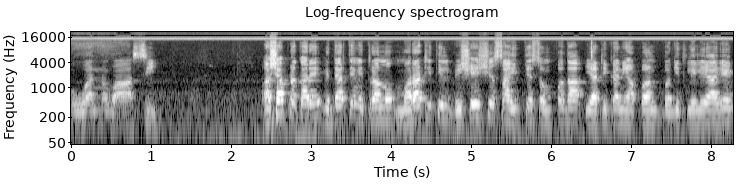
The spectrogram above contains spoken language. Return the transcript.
वनवासी. अशा प्रकारे विद्यार्थी मित्रांनो मराठीतील विशेष साहित्य संपदा या ठिकाणी आपण बघितलेली आहे.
